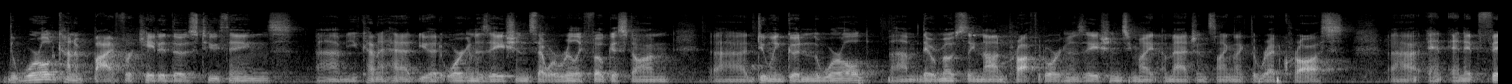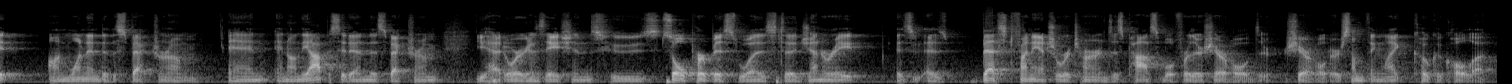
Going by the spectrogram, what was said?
the world kind of bifurcated those two things. Um, you kind of had you had organizations that were really focused on uh, doing good in the world. Um, they were mostly nonprofit organizations. You might imagine something like the Red Cross, uh, and and it fit on one end of the spectrum. And, and on the opposite end of the spectrum, you had organizations whose sole purpose was to generate as, as best financial returns as possible for their shareholder, shareholders, something like Coca Cola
